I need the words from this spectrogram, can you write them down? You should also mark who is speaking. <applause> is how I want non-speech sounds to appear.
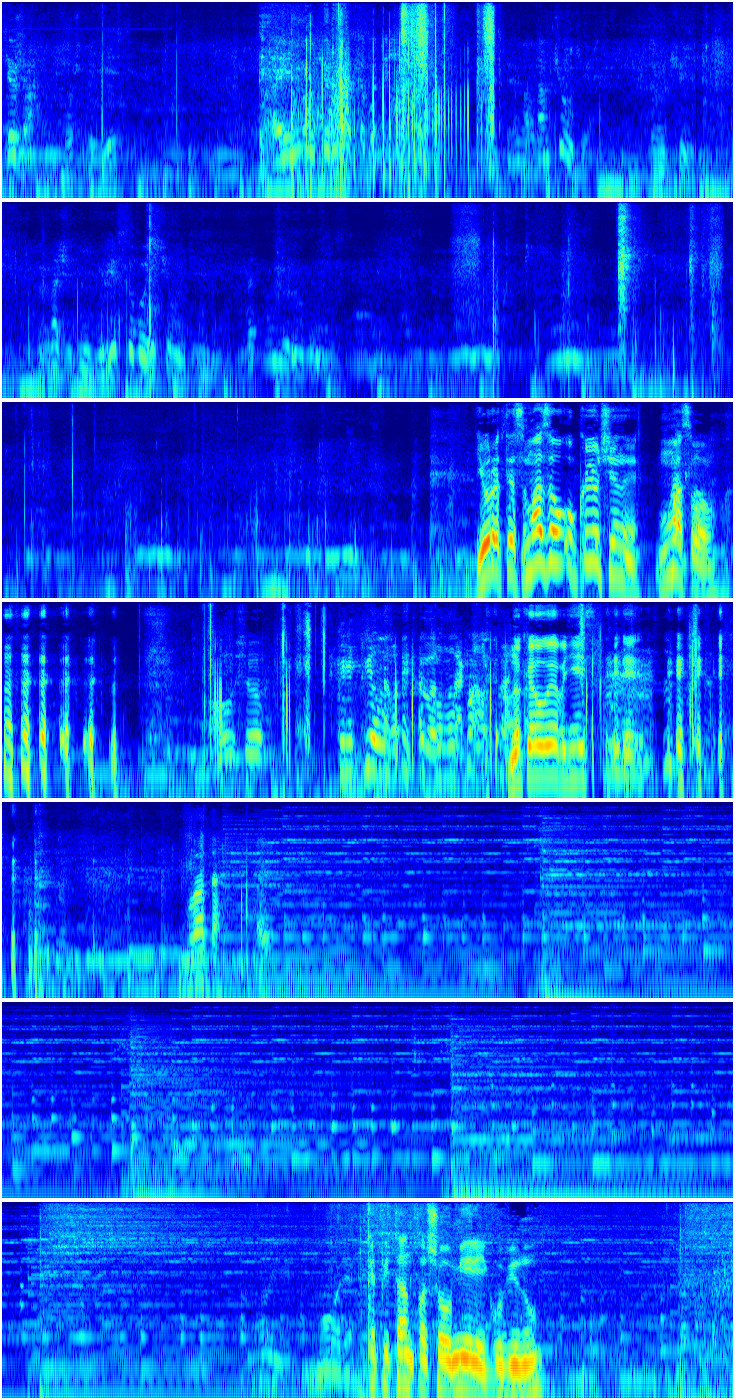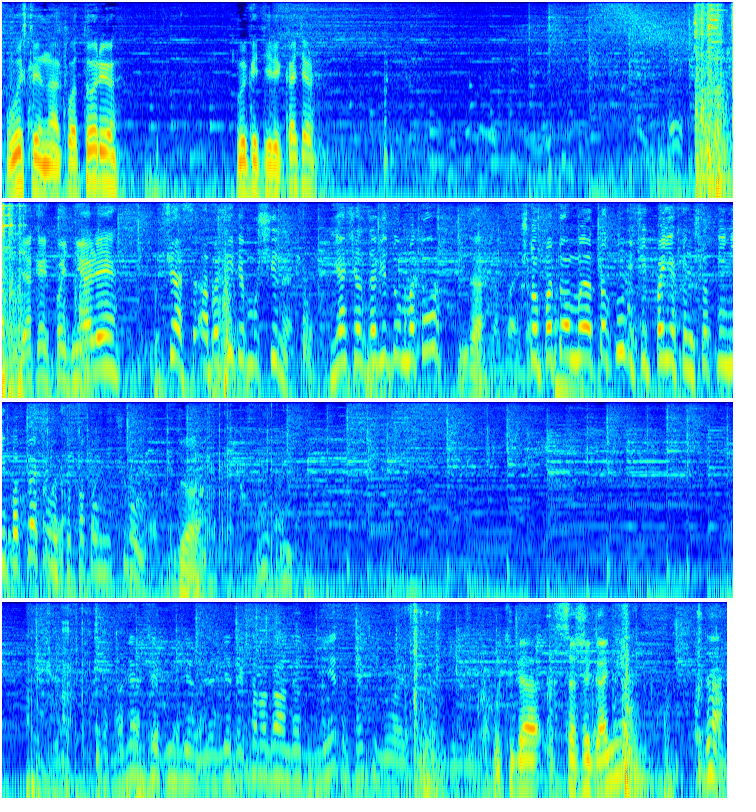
Speaker 1: Все же.
Speaker 2: Может и есть.
Speaker 1: А я его все равно с собой тащил.
Speaker 2: А там что у тебя? Там что есть? Значит, не бери с собой, зачем он тебе? Да.
Speaker 3: Юра, ты смазал уключены маслом?
Speaker 4: Он все скрипел вот вот палце.
Speaker 3: Ну-ка улыбнись. <laughs>
Speaker 4: Ладно.
Speaker 3: Капитан пошел мерить глубину. Вышли на акваторию. Выкатили катер. Якорь подняли.
Speaker 5: Сейчас, обождите, мужчины. Я сейчас заведу мотор,
Speaker 3: Да,
Speaker 5: чтобы потом мы оттолкнулись и поехали, чтобы мне не подкачиваться, потом ничего.
Speaker 3: да. У тебя зажигание?
Speaker 5: Да.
